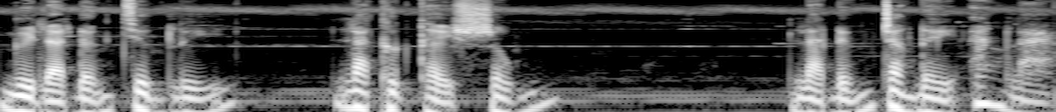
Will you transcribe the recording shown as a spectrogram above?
người là đấng chân lý, là thực thể sống, là đấng tràn đầy an lạc.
